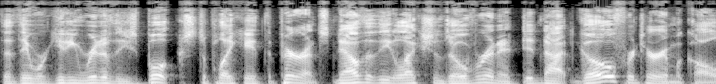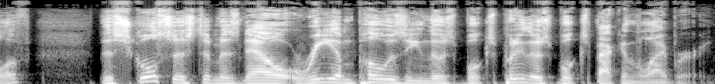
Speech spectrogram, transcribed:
that they were getting rid of these books to placate the parents. Now that the election's over and it did not go for Terry McAuliffe, the school system is now reimposing those books, putting those books back in the library.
